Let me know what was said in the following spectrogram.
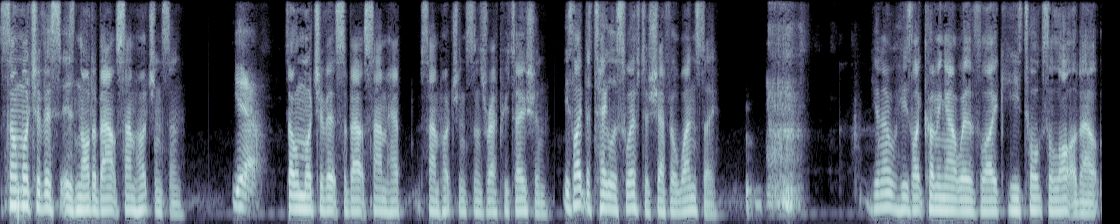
so much of this is not about Sam Hutchinson. Yeah, So much of it's about Sam Hep- Sam Hutchinson's reputation. He's like the Taylor Swift of Sheffield Wednesday. You know, he's like coming out with like he talks a lot about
